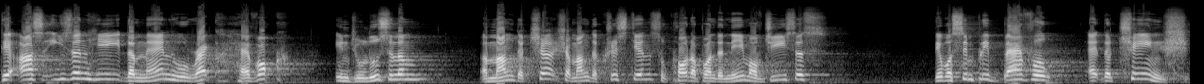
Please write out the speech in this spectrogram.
They asked, Isn't he the man who wreaked havoc in Jerusalem among the church, among the Christians who called upon the name of Jesus? They were simply baffled at the change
